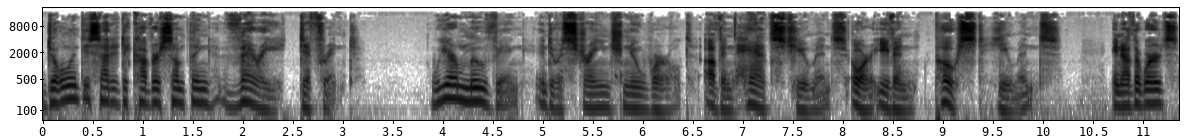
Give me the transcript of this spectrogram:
Dolan decided to cover something very different. We are moving into a strange new world of enhanced humans, or even post humans. In other words,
